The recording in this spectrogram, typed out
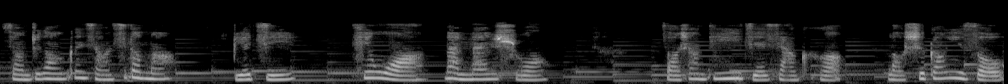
想知道更详细的吗？别急，听我慢慢说。早上第一节下课，老师刚一走。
